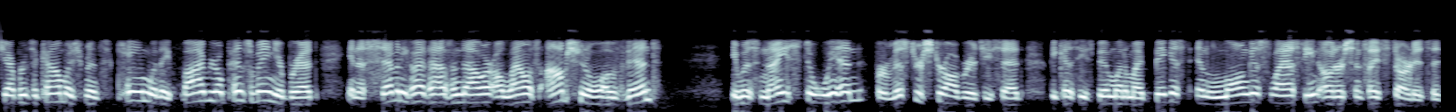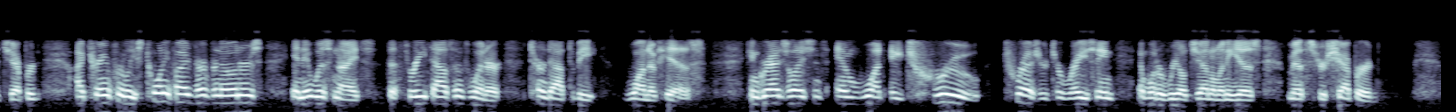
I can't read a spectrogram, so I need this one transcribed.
Sheppard's accomplishments came with a five-year-old Pennsylvania bred in a $75,000 allowance optional event it was nice to win for Mr. Strawbridge, he said, because he's been one of my biggest and longest lasting owners since I started, said Sheppard. I trained for at least 25 different owners, and it was nice. The 3,000th winner turned out to be one of his. Congratulations, and what a true treasure to racing, and what a real gentleman he is, Mr. Sheppard.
